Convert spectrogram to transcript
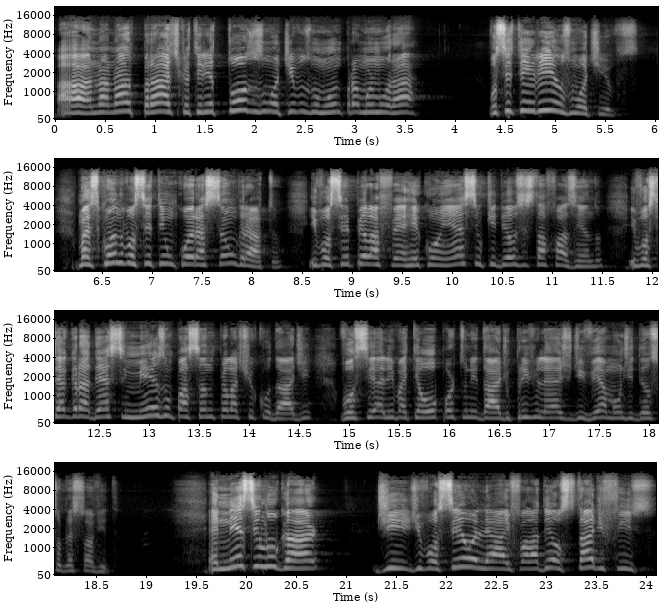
ah, na, na prática, teria todos os motivos no mundo para murmurar. Você teria os motivos. Mas quando você tem um coração grato e você, pela fé, reconhece o que Deus está fazendo e você agradece, mesmo passando pela dificuldade, você ali vai ter a oportunidade, o privilégio de ver a mão de Deus sobre a sua vida. É nesse lugar de, de você olhar e falar: Deus, está difícil,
